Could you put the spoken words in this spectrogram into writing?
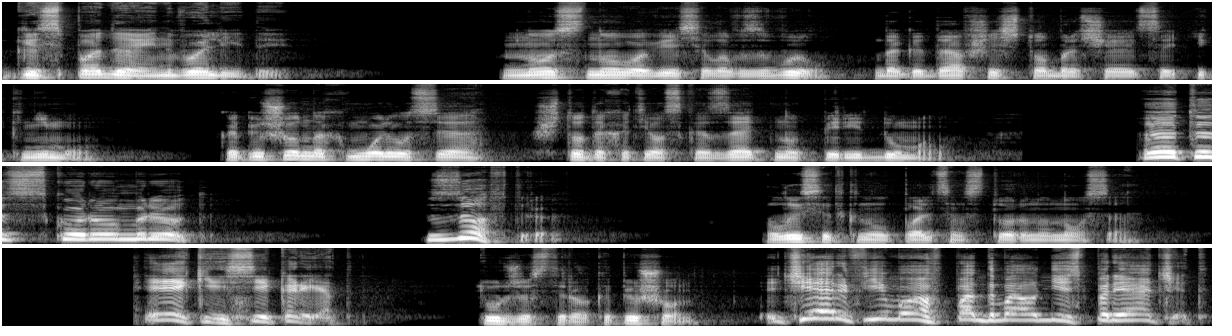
господа инвалиды. Но снова весело взвыл, догадавшись, что обращается и к нему. Капюшон нахмурился, что-то хотел сказать, но передумал. Этот скоро умрет. Завтра. Лысый ткнул пальцем в сторону носа. Экий секрет. Тут же встрял капюшон. Червь его в подвал не спрячет.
